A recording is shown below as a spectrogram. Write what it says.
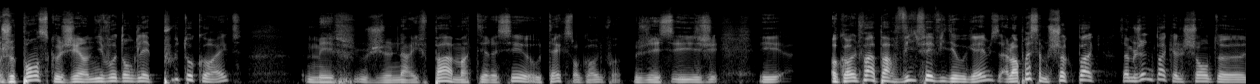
je pense que j'ai un niveau d'anglais plutôt correct, mais je n'arrive pas à m'intéresser au texte, encore une fois. J'ai- et encore une fois, à part vite fait Video Games, alors après, ça me choque pas, ça me gêne pas qu'elle chante euh,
